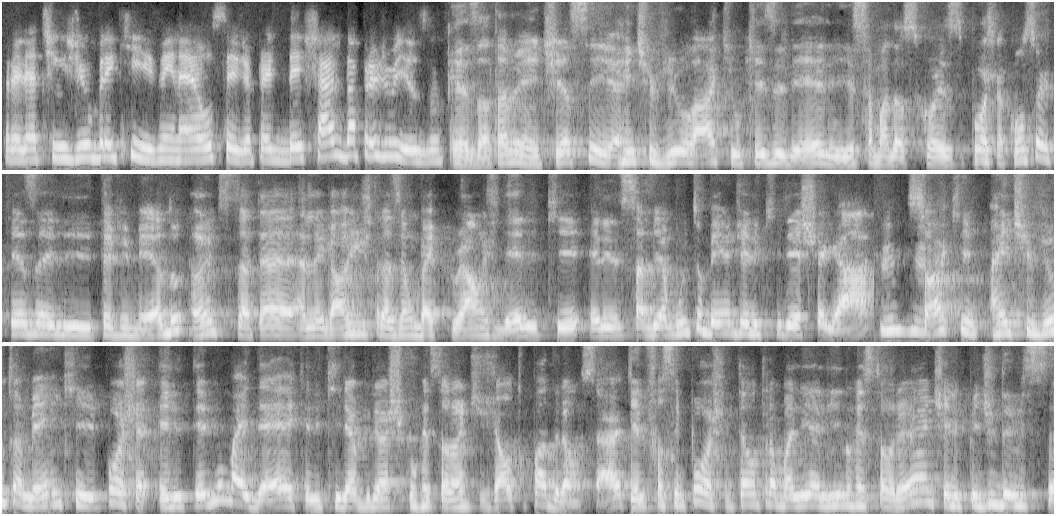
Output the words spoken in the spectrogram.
Para ele atingir o break-even, né? Ou seja, para ele deixar de dar prejuízo. Exatamente. E assim, a gente viu lá que o case dele, isso é uma das coisas. Poxa, com certeza ele teve medo. Antes, até é legal a gente trazer um background dele, que ele sabia muito bem onde ele queria chegar. Uhum. Só que a gente viu também que, poxa, ele teve uma ideia que ele queria abrir, acho que um restaurante de alto padrão, certo? E ele falou assim: poxa, então eu trabalhei ali no restaurante, ele pediu demissão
